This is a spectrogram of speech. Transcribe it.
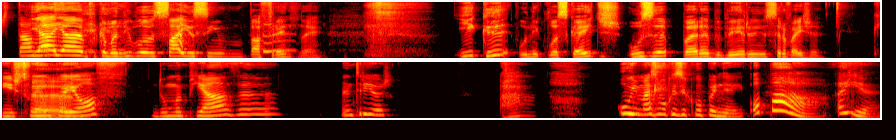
estava. Yeah, yeah, porque a mandíbula sai assim para a frente, não é? E que o Nicolas Cage usa para beber cerveja. Que isto foi um Ah. payoff de uma piada anterior. Ah, Ui, mais uma coisa que eu apanhei. Opa! Aia!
